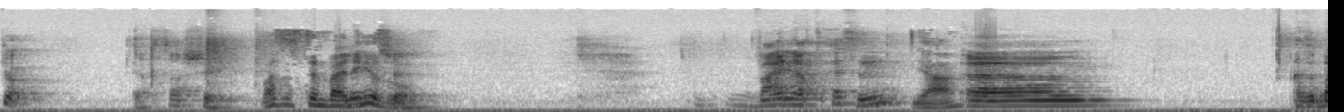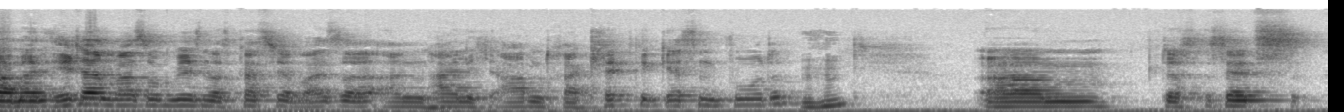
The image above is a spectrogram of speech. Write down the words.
Ja, das ist doch schön. Was ist denn bei Klingt dir so? Weihnachtsessen? Ja. Ähm, also bei meinen Eltern war es so gewesen, dass klassischerweise an Heiligabend Raclette gegessen wurde. Mhm. Ähm, das ist jetzt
